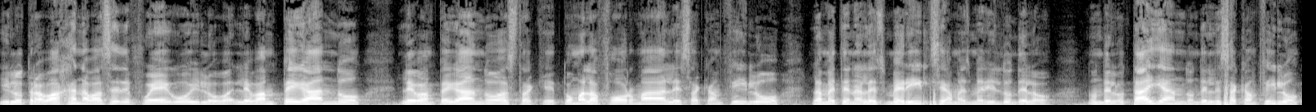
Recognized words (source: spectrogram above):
y lo trabajan a base de fuego y lo, le van pegando, le van pegando hasta que toma la forma, le sacan filo, la meten al esmeril, se llama esmeril donde lo, donde lo tallan, donde le sacan filo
